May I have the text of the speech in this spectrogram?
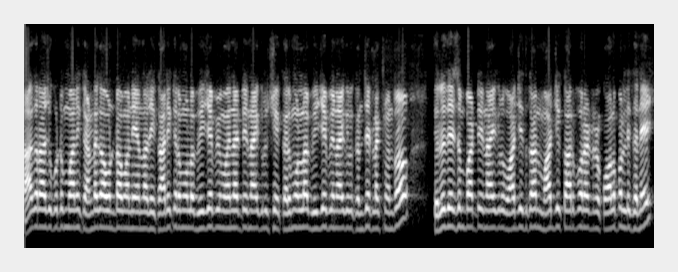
నాగరాజు కుటుంబానికి అండగా ఉంటామని అన్నారు. ఈ కార్యక్రమంలో బీజేపీ మైనార్టీ నాయకులు షేక్ కరిముల్లా బీజేపీ నాయకులు కంచెట్ లక్ష్మణరావు తెలుగుదేశం పార్టీ నాయకులు వాజిద్ ఖాన్ మాజీ కార్పొరేటర్ కోలపల్లి గణేష్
